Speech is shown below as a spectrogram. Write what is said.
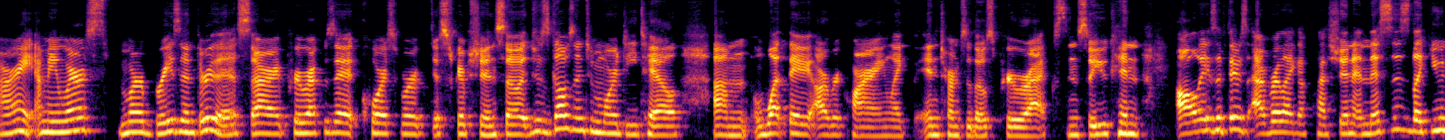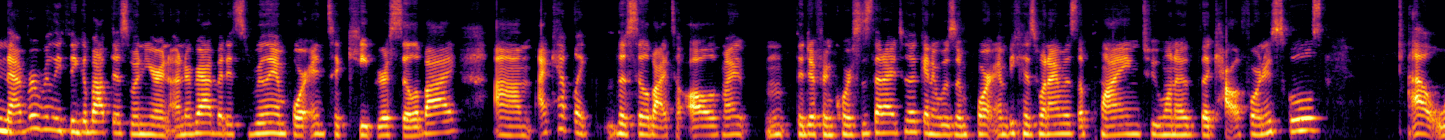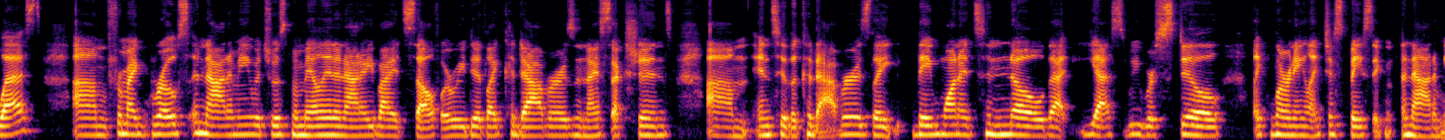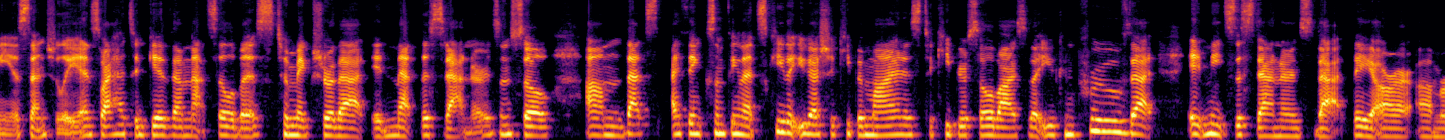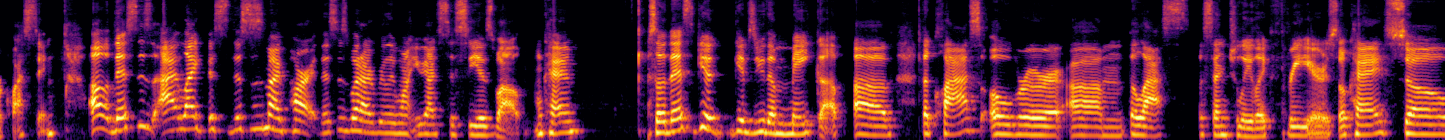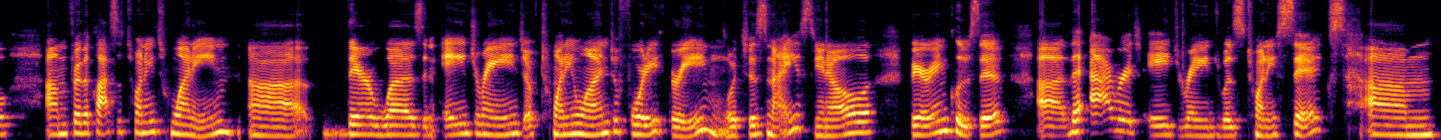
All right. I mean, we're we're breezing through this. All right, prerequisite coursework description. So it just goes into more detail um, what they are requiring, like in terms of those prereqs. And so you can always, if there's ever like a question, and this is like you never really think about this when you're an undergrad, but it's really important to keep your syllabi. Um, I kept like the syllabi to all of my mm, the different courses that I took, and it was important because when I was applying to one of the California schools out west um, for my gross anatomy, which was mammalian anatomy by itself, where we did like cadavers and dissections um, into the cadavers. Like they wanted to know that yes, we were still like learning like just basic anatomy essentially. And so I had to give them that syllabus to make sure that it met the standards. And so um, that's I think something that's key that you guys should keep in mind is to keep your syllabi so that you can prove that it meets the standards that they are um, requesting. Oh, this is I like this. This is my part. This is what I really want you guys to see as well. Okay. So this give, gives you the makeup of the class over um, the last essentially like three years. Okay. So um, for the class of 2020, uh, there was an age range of 21 to 43, which is nice, you know, very inclusive. Uh, the average age range was 26. Um,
